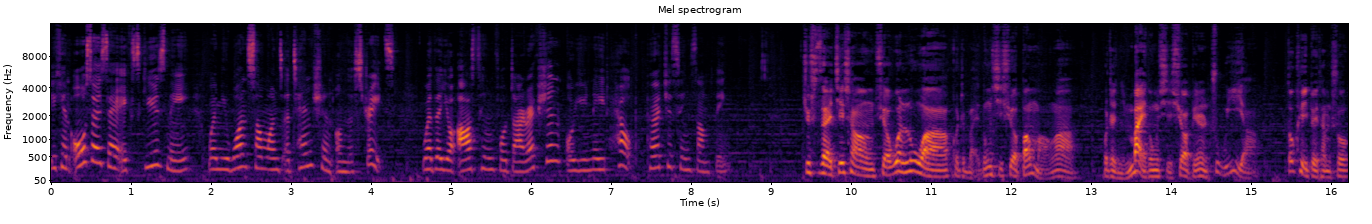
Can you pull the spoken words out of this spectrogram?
You can also say excuse me when you want someone's attention on the streets, whether you're asking for direction or you need help purchasing something. 就是在街上需要问路啊，或者买东西需要帮忙啊，或者你卖东西需要别人注意啊，都可以对他们说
